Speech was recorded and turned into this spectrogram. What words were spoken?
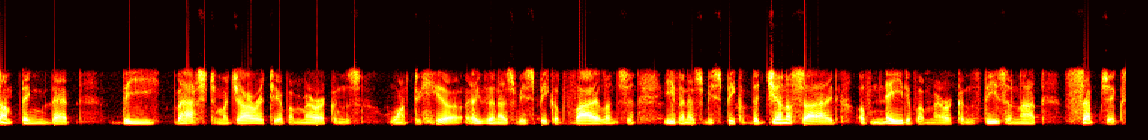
something that the vast majority of Americans want to hear, even as we speak of violence and even as we speak of the genocide of Native Americans. These are not subjects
